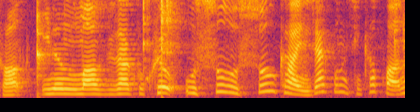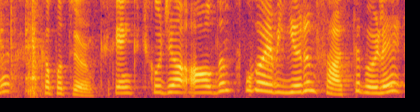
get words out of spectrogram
Şu an inanılmaz güzel kokuyor. Usul usul kaynayacak. Bunun için kapağını kapatıyorum. En küçük ocağı aldım. Bu böyle bir yarım saatte böyle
